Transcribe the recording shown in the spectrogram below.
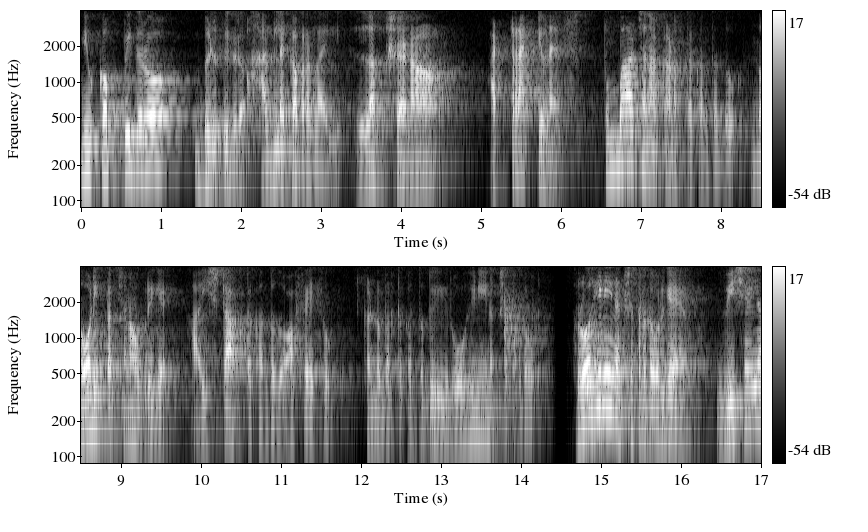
ನೀವು ಕಪ್ಪಿದ್ರೋ ಬಿಳುಪಿದ್ರೋ ಅದು ಲೆಕ್ಕ ಬರಲ್ಲ ಇಲ್ಲಿ. ಲಕ್ಷಣ ಅಟ್ರಾಕ್ಟಿವ್ನೆಸ್ ತುಂಬ ಚೆನ್ನಾಗಿ ಕಾಣಿಸ್ತಕ್ಕಂಥದ್ದು. ನೋಡಿದ ತಕ್ಷಣ ಒಬ್ಬರಿಗೆ ಆ ಇಷ್ಟ ಆಗ್ತಕ್ಕಂಥದ್ದು, ಆ ಫೇಸು ಕಂಡು ಬರ್ತಕ್ಕಂಥದ್ದು ಈ ರೋಹಿಣಿ ನಕ್ಷತ್ರದವರು. ರೋಹಿಣಿ ನಕ್ಷತ್ರದವರಿಗೆ ವಿಷಯ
